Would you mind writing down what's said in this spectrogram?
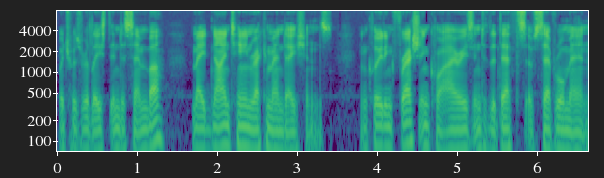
which was released in December, made 19 recommendations, including fresh inquiries into the deaths of several men.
